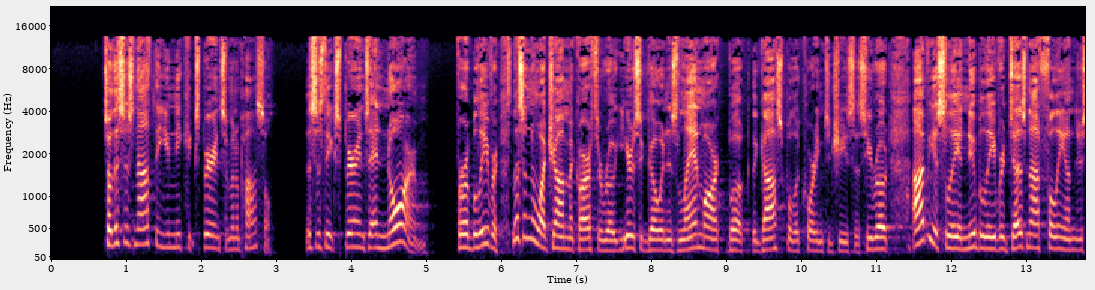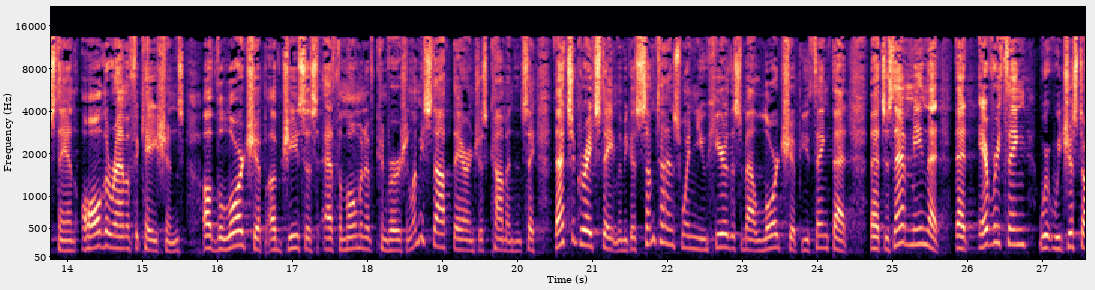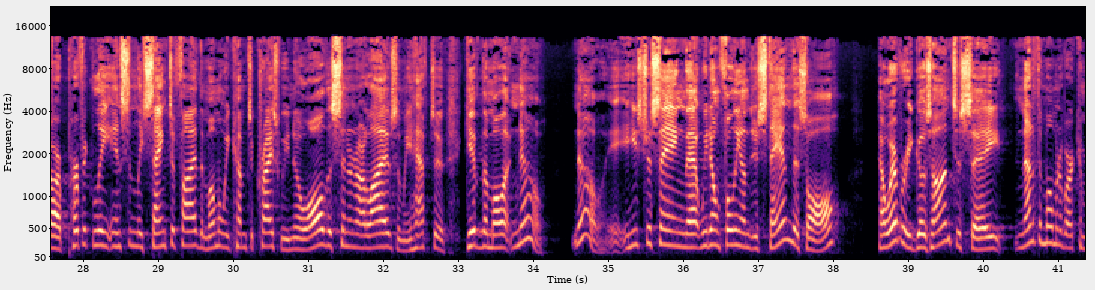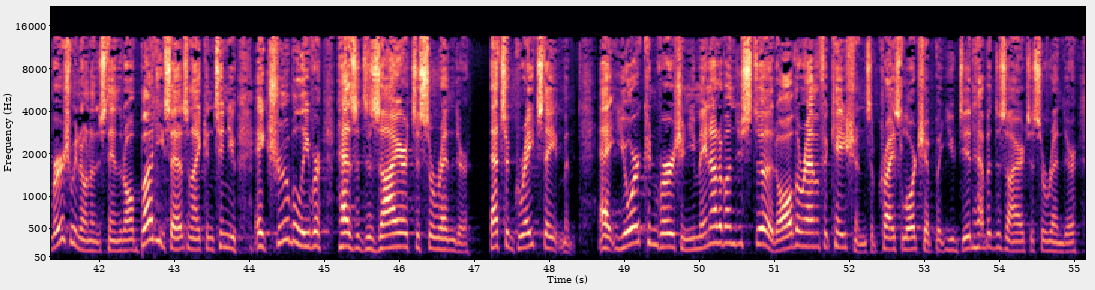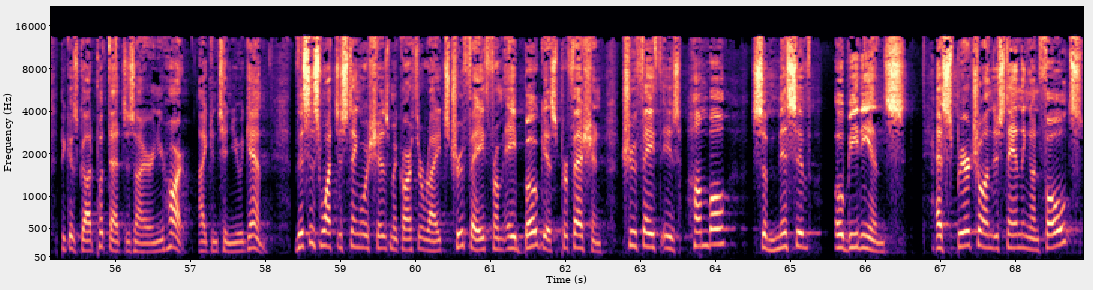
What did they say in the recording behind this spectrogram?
So this is not the unique experience of an apostle. This is the experience and norm for a believer. Listen to what John MacArthur wrote years ago in his landmark book, The Gospel According to Jesus. He wrote, Obviously, a new believer does not fully understand all the ramifications of the lordship of Jesus at the moment of conversion. Let me stop there and just comment and say, that's a great statement because sometimes when you hear this about lordship, you think that, that does that mean that, that everything, we just are perfectly, instantly sanctified the moment we come to Christ? We know all the sin in our lives and we have to give them all. Up? No. No, he's just saying that we don't fully understand this all. However, he goes on to say, not at the moment of our conversion we don't understand it all, but he says, and I continue, a true believer has a desire to surrender. That's a great statement. At your conversion, you may not have understood all the ramifications of Christ's lordship, but you did have a desire to surrender because God put that desire in your heart. I continue again. This is what distinguishes, MacArthur writes, true faith from a bogus profession. True faith is humble, submissive obedience. As spiritual understanding unfolds,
